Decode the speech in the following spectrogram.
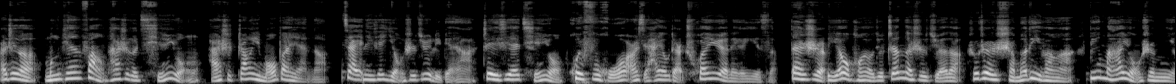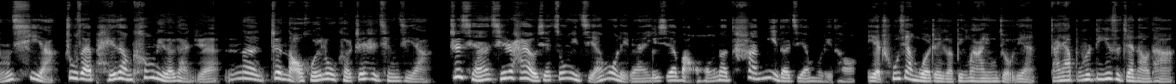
而这个蒙天放他是个秦俑，还是张艺谋。扮演的，在那些影视剧里边啊，这些秦俑会复活，而且还有点穿越那个意思。但是也有朋友就真的是觉得说这是什么地方啊？兵马俑是名器啊，住在陪葬坑里的感觉，那这脑回路可真是清奇啊！之前其实还有一些综艺节目里边，有一些网红的探秘的节目里头也出现过这个兵马俑酒店。大家不是第一次见到它，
